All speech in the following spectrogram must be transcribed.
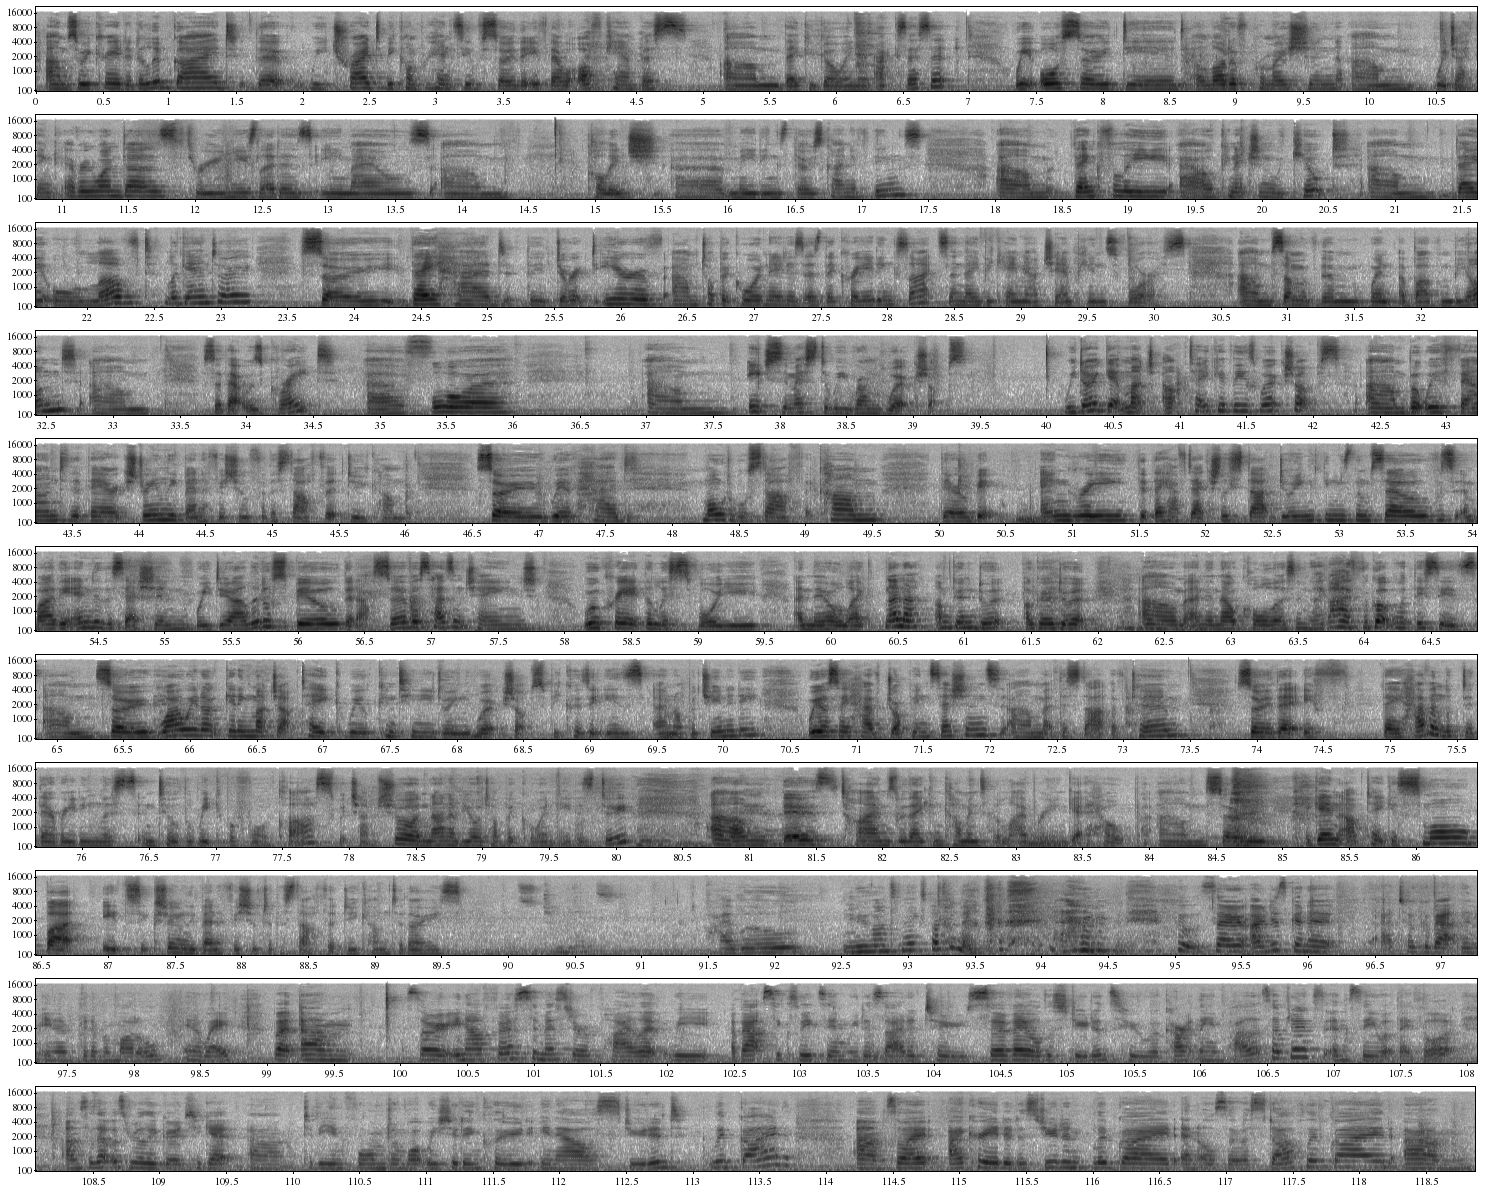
Um, so we created a LibGuide that we tried to be comprehensive so that if they were off campus, um, they could go in and access it. We also did a lot of promotion, um, which I think everyone does through newsletters, emails, um, college uh, meetings, those kind of things. Um, thankfully, our connection with CILT, um, they all loved Leganto, so they had the direct ear of um, topic coordinators as they're creating sites, and they became our champions for us. Um, some of them went above and beyond, um, so that was great. Uh, for um, each semester, we run workshops. We don't get much uptake of these workshops, but we've found that they're extremely beneficial for the staff that do come. So we've had multiple staff that come, they're a bit angry that they have to actually start doing things themselves. And by the end of the session, we do our little spiel that our service hasn't changed. We'll create the list for you. And they're all like, no, no, I'm going to do it. I'll go do it. Um, and then they'll call us and be like, oh, I forgot what this is. Um, so while we're not getting much uptake, we'll continue doing workshops because it is an opportunity. We also have drop in sessions um, at the start of term so that if they haven't looked at their reading lists until the week before class, which I'm sure none of your topic coordinators do. Um, there's times where they can come into the library and get help. Um, so, again, uptake is small, but it's extremely beneficial to the staff that do come to those. I will move on to the next button then. um, cool. So I'm just going to uh, talk about them in a bit of a model, in a way. But um, so in our first semester of pilot, we about six weeks in, we decided to survey all the students who were currently in pilot subjects and see what they thought. Um, so that was really good to get um, to be informed on what we should include in our student LibGuide. Um, so I, I created a student LibGuide and also a staff LibGuide. Um,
